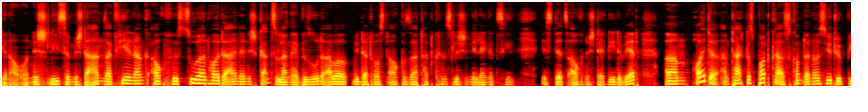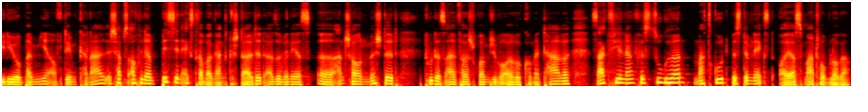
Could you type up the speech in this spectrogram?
Genau, und ich schließe mich da an, sag vielen Dank auch fürs Zuhören. Heute eine nicht ganz so lange Episode, aber wie der Thorsten auch gesagt hat, künstlich in die Länge ziehen ist jetzt auch nicht der Rede wert. Ähm, heute, am Tag des Podcasts, kommt ein neues YouTube-Video bei mir auf dem Kanal. Ich habe es auch wieder ein bisschen extravagant gestaltet, also wenn ihr es äh, anschauen möchtet, tut das einfach. Ich freue mich über eure Kommentare. Sagt vielen Dank fürs Zuhören, macht's gut, bis demnächst, euer Smartphone-Blogger.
